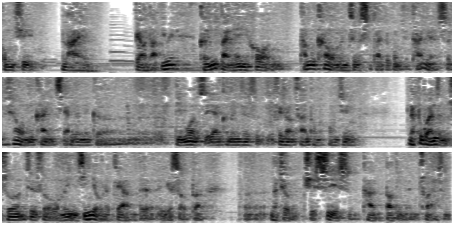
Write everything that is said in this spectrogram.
工具来表达，因为可能一百年以后，他们看我们这个时代的工具太原始了，像我们看以前的那个。笔墨纸砚可能就是非常传统的工具。那不管怎么说，就是说我们已经有了这样的一个手段，呃，那就去试一试，它到底能出来什么。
